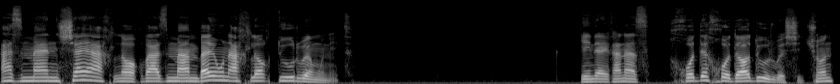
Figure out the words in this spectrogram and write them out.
از منشأ اخلاق و از منبع اون اخلاق دور بمونید. یعنی دقیقا از خود خدا دور بشید چون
